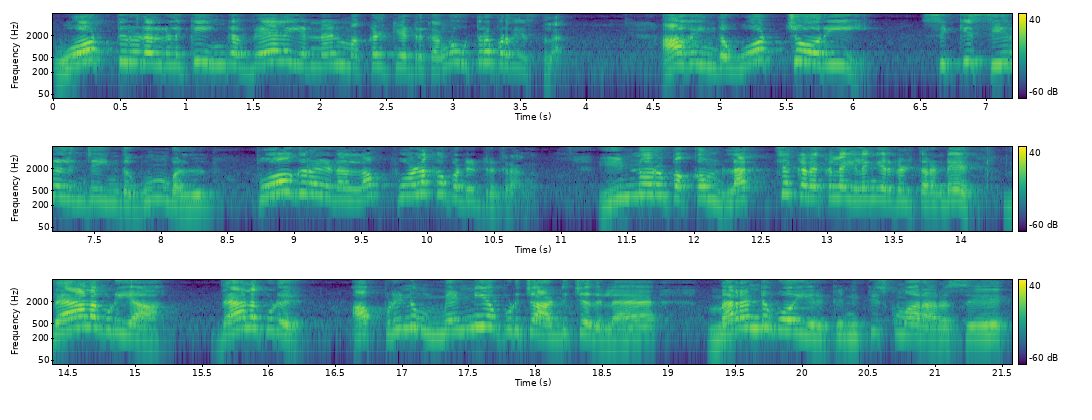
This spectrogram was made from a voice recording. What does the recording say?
ஓட் திருடர்களுக்கு இங்க வேலை என்னன்னு மக்கள் கேட்டிருக்காங்க உத்தரப்பிரதேசத்துல. ஆக இந்த ஓட்சோரி சிக்கி சீரழிஞ்ச இந்த கும்பல் போகிற இடம்லாம் புழக்கப்பட்டு இருக்கிறாங்க. இன்னொரு பக்கம் லட்சக்கணக்கில் இளைஞர்கள் திரண்டு வேலை குடியா? வேலை குடு. அப்படின்னு மென்னிய பிடிச்சி அடித்ததில் மிரண்டு போயிருக்கு நிதிஷ்குமார் அரசு.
